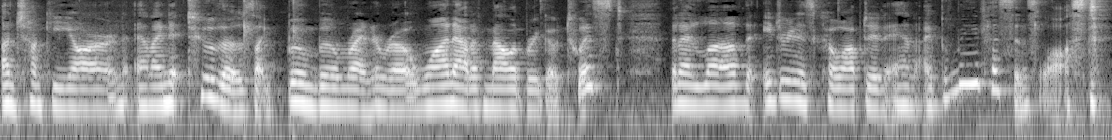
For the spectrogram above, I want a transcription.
on chunky yarn, and I knit two of those like boom boom right in a row. One out of Malabrigo Twist that I love that Adrian has co-opted and I believe has since lost.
